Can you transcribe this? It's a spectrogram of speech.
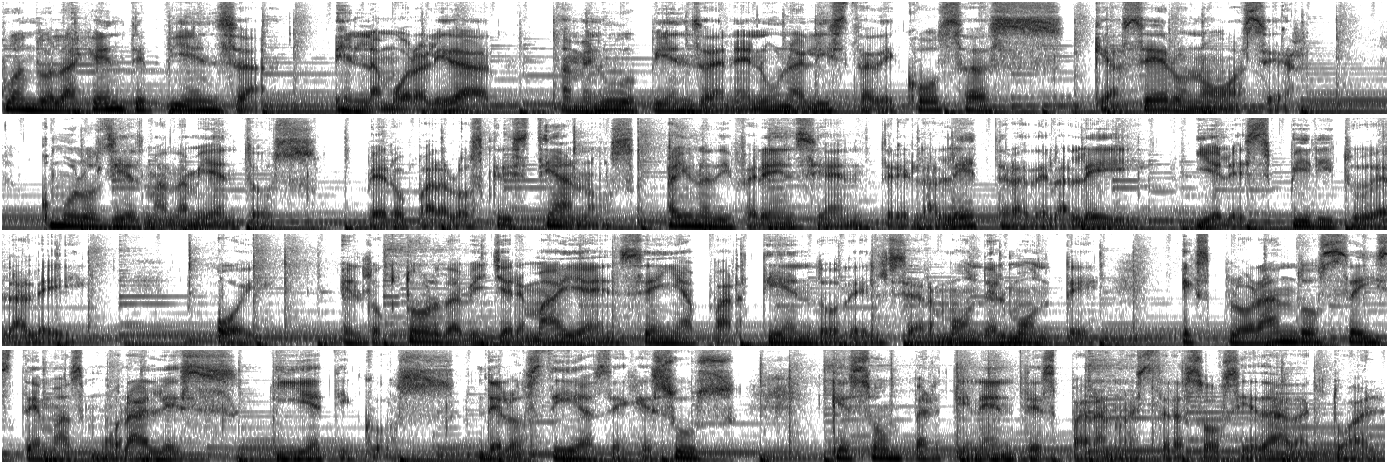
Cuando la gente piensa en la moralidad, a menudo piensan en una lista de cosas que hacer o no hacer, como los diez mandamientos. Pero para los cristianos hay una diferencia entre la letra de la ley y el espíritu de la ley. Hoy, el doctor David Jeremiah enseña partiendo del Sermón del Monte, explorando seis temas morales y éticos de los días de Jesús que son pertinentes para nuestra sociedad actual.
